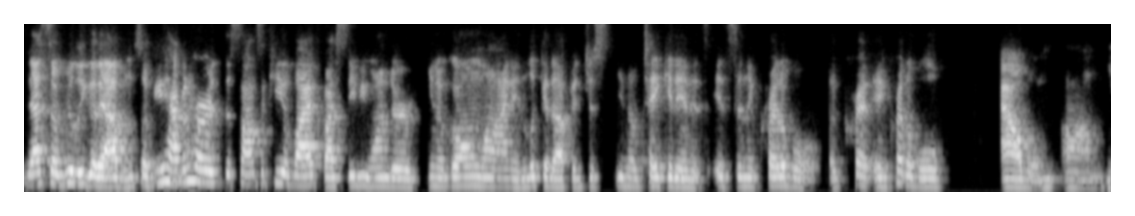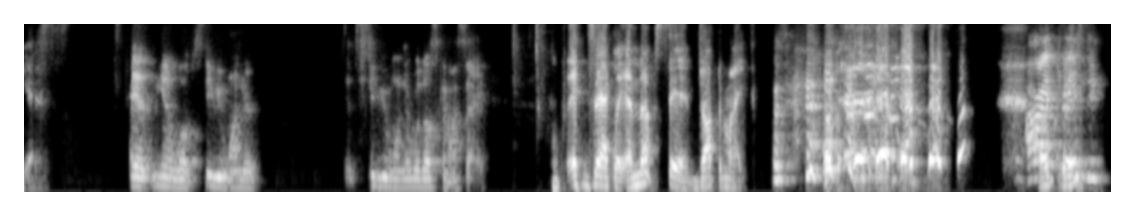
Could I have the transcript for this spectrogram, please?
That's a really good album. So if you haven't heard the Songs of Key of Life by Stevie Wonder, you know, go online and look it up and just you know take it in. It's it's an incredible, incredible album. Um, yes. And you know, well, Stevie Wonder. Stevie Wonder. What else can I say? Exactly. Enough said. Drop the mic. All right, okay. Casey,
